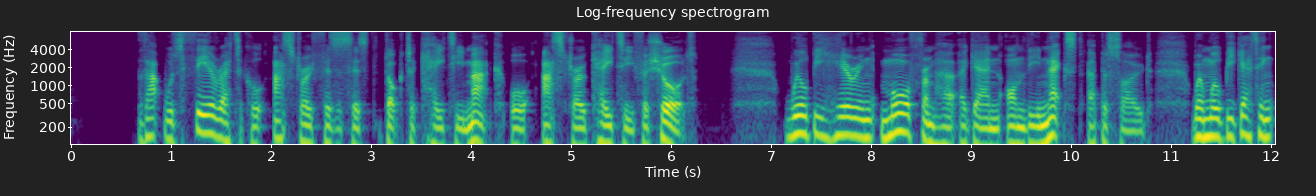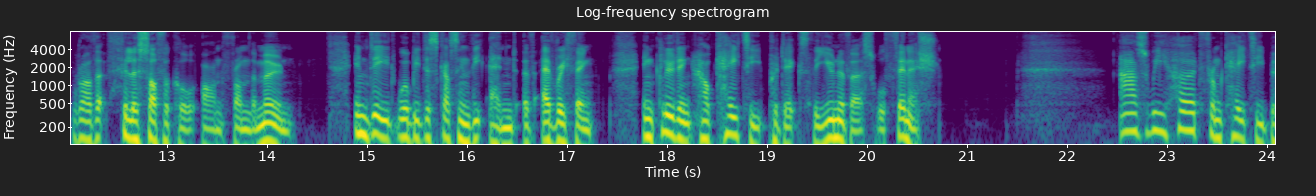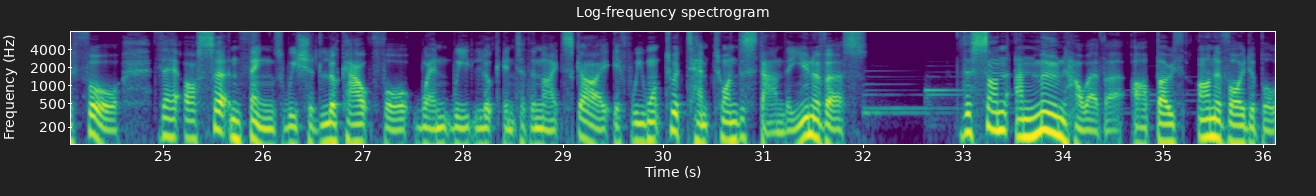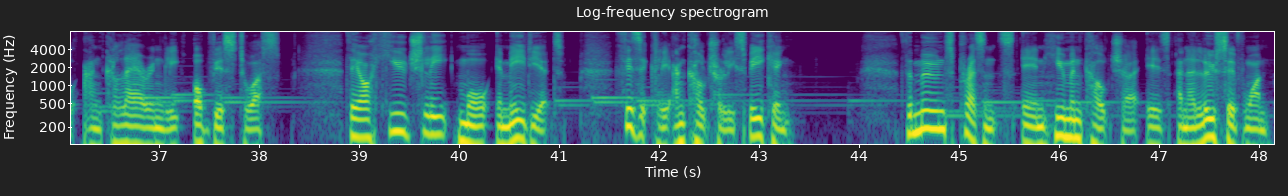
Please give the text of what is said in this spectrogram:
That was theoretical astrophysicist Dr. Katie Mack, or Astro Katie for short. We'll be hearing more from her again on the next episode, when we'll be getting rather philosophical on From the Moon. Indeed, we'll be discussing the end of everything, including how Katie predicts the universe will finish. As we heard from Katie before, there are certain things we should look out for when we look into the night sky if we want to attempt to understand the universe. The sun and moon, however, are both unavoidable and glaringly obvious to us. They are hugely more immediate, physically and culturally speaking. The moon's presence in human culture is an elusive one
